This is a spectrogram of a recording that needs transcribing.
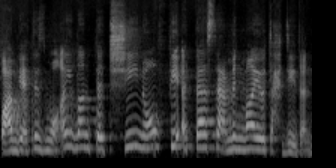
وعم بيعتزموا أيضا تدشينه في التاسع من مايو تحديدا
